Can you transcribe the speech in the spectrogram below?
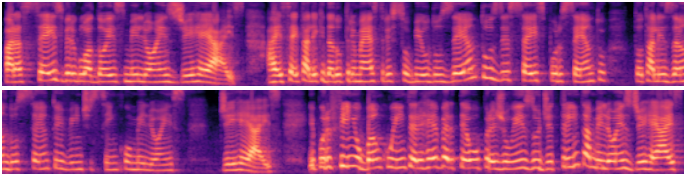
para 6,2 milhões de reais. A receita líquida do trimestre subiu 206%, totalizando 125 milhões de reais. E por fim, o Banco Inter reverteu o prejuízo de 30 milhões de reais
